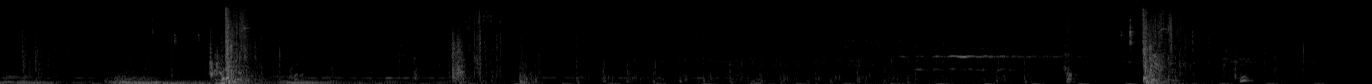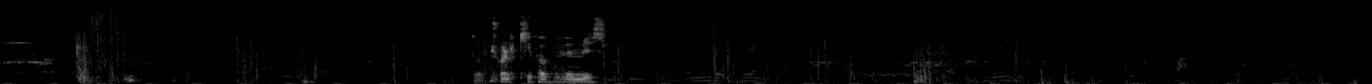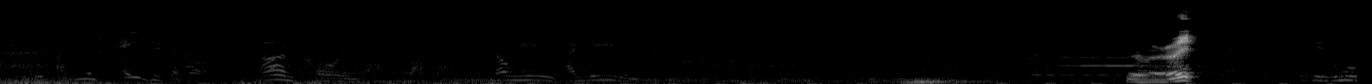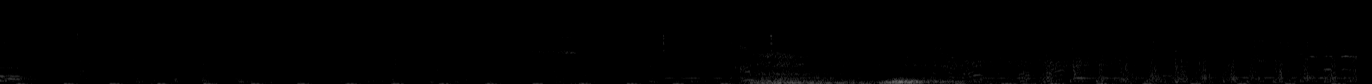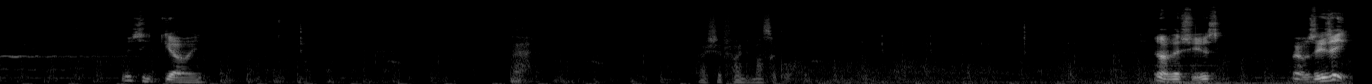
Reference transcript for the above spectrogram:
I'm trying to keep up with him is alright. This is Umugi. Camp. Where's he going? I should find Masako. Oh, there she is. That was easy.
